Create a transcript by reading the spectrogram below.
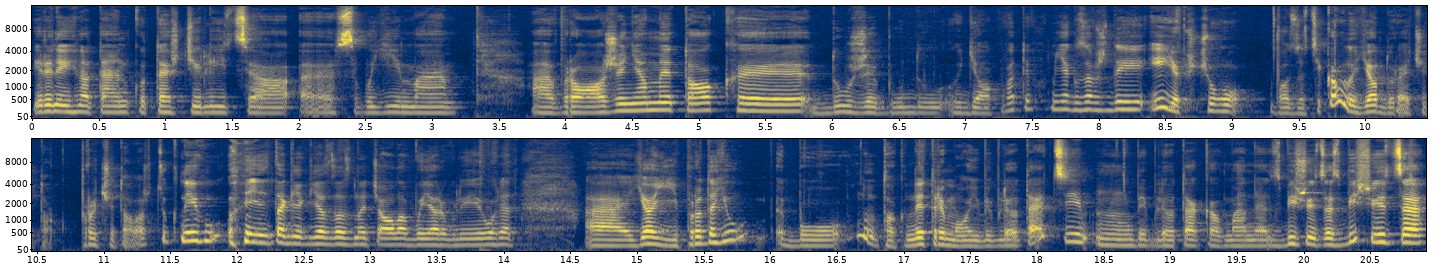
Ірина Ігнатенко теж діліться е, своїми е, враженнями. Так, Е, дуже буду дякувати вам, як завжди. І якщо вас зацікавило, я, до речі, так прочитала ж цю книгу, так як я зазначала, бо я роблю її огляд. Е, Я її продаю, бо ну так не тримаю в бібліотеці. Бібліотека в мене збільшується, збільшується.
